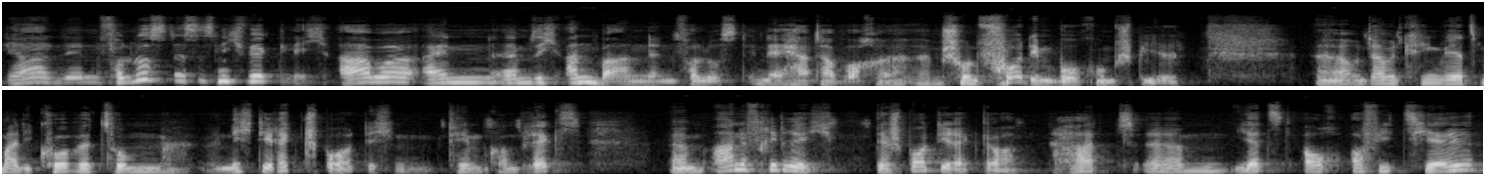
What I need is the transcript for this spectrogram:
ja, den Verlust ist es nicht wirklich, aber einen ähm, sich anbahnenden Verlust in der Hertha-Woche, ähm, schon vor dem Bochum-Spiel. Äh, und damit kriegen wir jetzt mal die Kurve zum nicht direkt sportlichen Themenkomplex. Ähm, Arne Friedrich, der Sportdirektor, hat ähm, jetzt auch offiziell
